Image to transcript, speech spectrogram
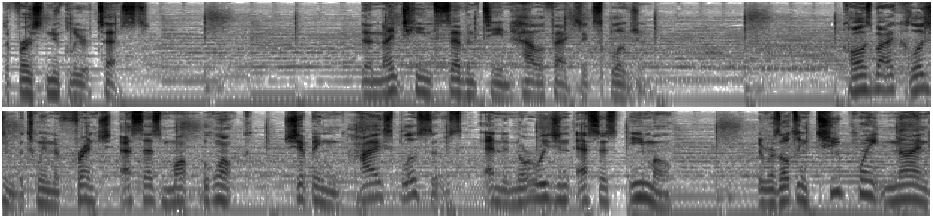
the first nuclear test. The 1917 Halifax explosion. Caused by a collision between the French SS Mont Blanc shipping high explosives and the Norwegian SS Imo, the resulting 2.9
